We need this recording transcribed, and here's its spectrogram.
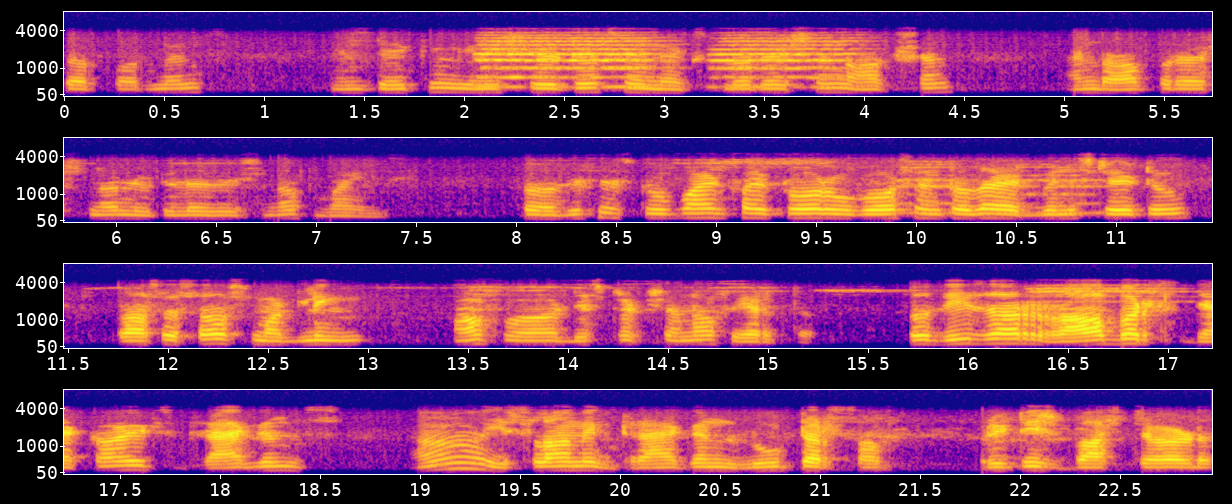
performance in taking initiatives in exploration, auction, and operational utilization of mines. So this is 2.5 crore goes into the administrative process of smuggling of uh, destruction of earth. So these are robbers, dacoits, dragons, uh, Islamic dragon looters of British bastard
